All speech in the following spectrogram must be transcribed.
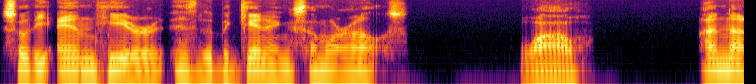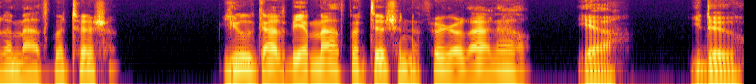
So the end here is the beginning somewhere else. Wow. I'm not a mathematician. You got to be a mathematician to figure that out. Yeah, you do.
